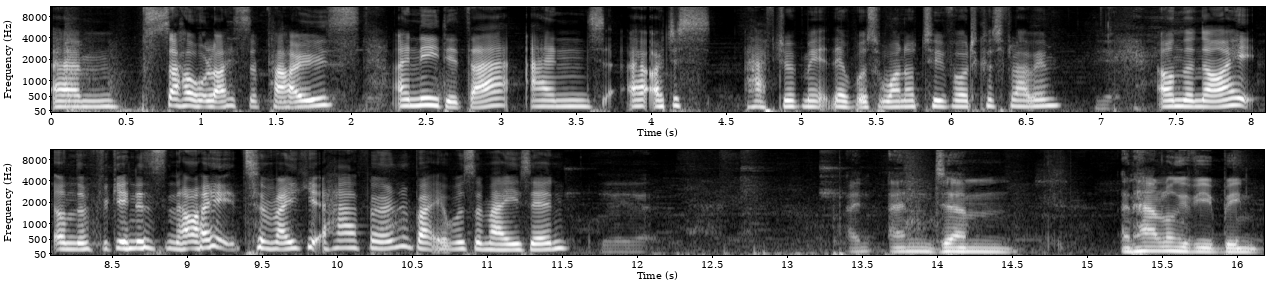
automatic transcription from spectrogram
um, soul, I suppose. I needed that, and uh, I just have to admit there was one or two vodkas flowing Yeah. on the night, on the beginners' night, to make it happen. But it was amazing. Yeah, yeah. And and um, and how long have you been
